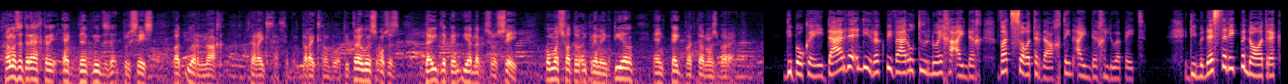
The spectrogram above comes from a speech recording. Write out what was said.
Gaan ons dit regkry? Ek dink nie dis 'n proses wat oornag bereik bereik gaan word. Die trouens ons is duidelik en eerlik as ons sê, kom ons vat hom inkrementeel en kyk wat kan ons bereik. Die Bokke het derde in die rugby wêreldtoernooi geëindig wat Saterdag ten einde geloop het. Die minister het benadruk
